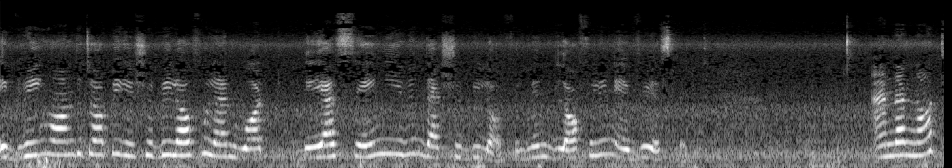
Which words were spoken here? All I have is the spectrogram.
agreeing on the topic it should be lawful and what they are saying even that should be lawful. Mean lawful in every aspect and are not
